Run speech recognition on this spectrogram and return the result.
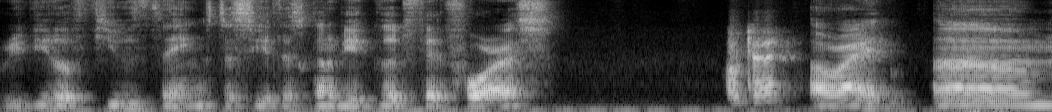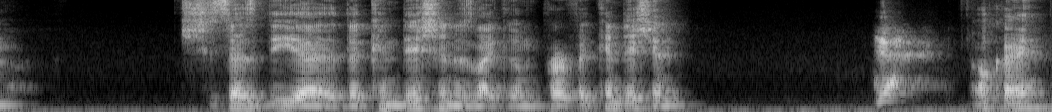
review a few things to see if this is going to be a good fit for us. Okay. All right. Um, she says the uh, the condition is like in perfect condition. Yeah. Okay.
